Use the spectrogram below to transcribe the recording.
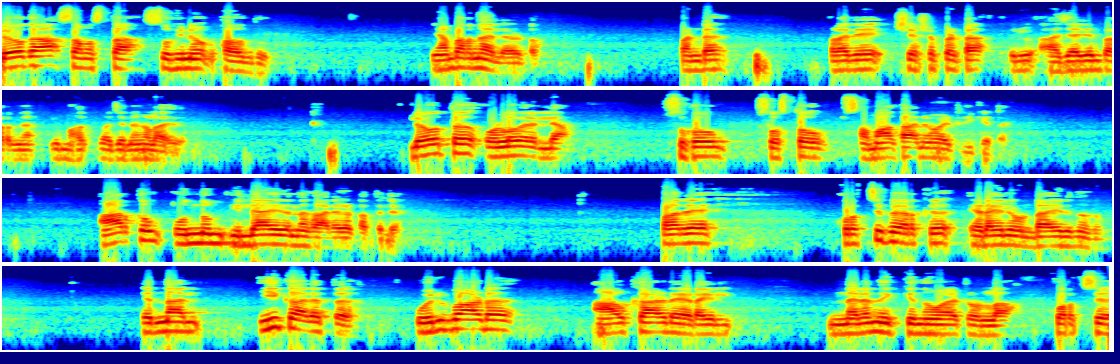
ലോക സമസ്ത സുഹിനോ ഭവന്തു. ഞാൻ പറഞ്ഞതല്ല കേട്ടോ? പണ്ട് വളരെ വിശേഷപ്പെട്ട ഒരു ആചാര്യൻ പറഞ്ഞ ഒരു വചനങ്ങളായത് ലോകത്ത് ഉള്ളവരെല്ലാം സുഖവും സ്വസ്ഥവും സമാധാനവുമായിട്ടിരിക്കട്ടെ. ആർക്കും ഒന്നും ഇല്ലായിരുന്ന കാലഘട്ടത്തിൽ വളരെ കുറച്ച് പേർക്ക് ഇടയിൽ ഉണ്ടായിരുന്നതും എന്നാൽ ഈ കാലത്ത് ഒരുപാട് ആൾക്കാരുടെ ഇടയിൽ നിലനിൽക്കുന്നതുമായിട്ടുള്ള കുറച്ച്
